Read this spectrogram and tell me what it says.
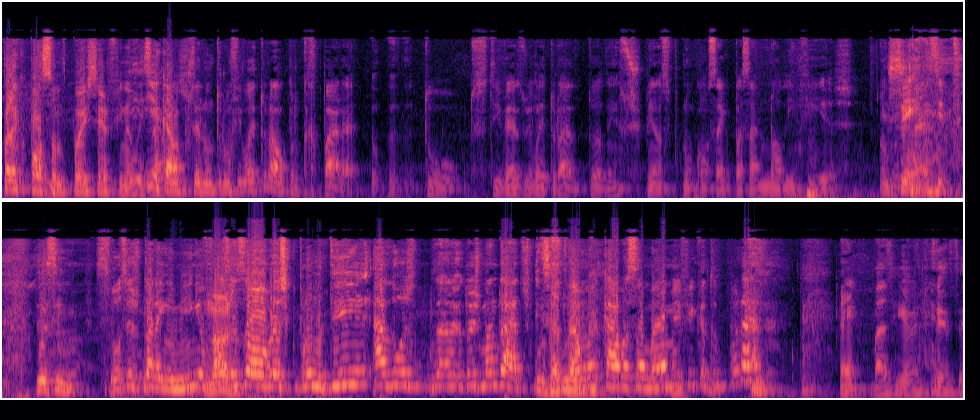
para que possam depois ser finalizados. E acaba por ser um trunfo eleitoral, porque repara, tu, se tiveres o eleitorado todo em suspenso porque não consegue passar no nó de enfias. Sim. assim, se vocês votarem em mim, eu Nós- faço as obras que prometi há, duas, há dois mandatos, porque Exatamente. senão acaba-se a mama e fica tudo parado. É, basicamente, essa,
